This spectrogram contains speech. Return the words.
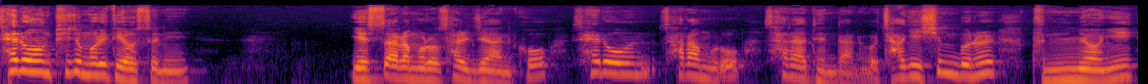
새로운 피조물이 되었으니 옛사람으로 살지 않고 새로운 사람으로 살아야 된다는 것. 자기 신분을 분명히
